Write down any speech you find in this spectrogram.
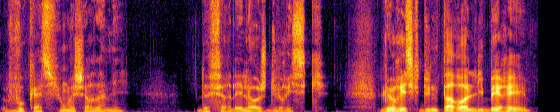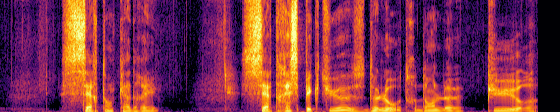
vocation, mes chers amis, de faire l'éloge du risque? Le risque d'une parole libérée, certes encadrée, certes respectueuse de l'autre dans le pur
